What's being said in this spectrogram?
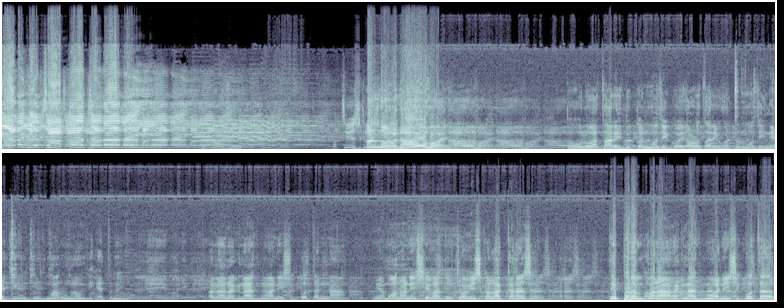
મેળ વેચાતો જડ નહીં. પચીસ ગણનો વધાવો હોય, તો ઓલવા તારી દુકાનમાંથી કોઈ દાડો તારી હોટલમાંથી નેચી ઉતરું મારું નામ વિહેત નહીં. અને રઘનાથ ભુવાની શિકોતરના મહેમાનોની સેવા તું ચોવીસ કલાક કરે છે. તે પરંપરા રઘનાથ ભુવાની શિકોતર,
